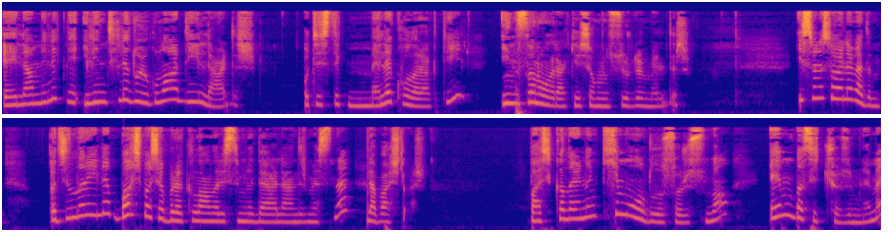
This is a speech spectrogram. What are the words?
eylemlilikle ilintili duygular değillerdir. Otistik melek olarak değil, insan olarak yaşamını sürdürmelidir. İsmini söylemedim. Acılarıyla baş başa bırakılanlar isimli değerlendirmesine ile başlar. Başkalarının kim olduğu sorusuna en basit çözümleme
